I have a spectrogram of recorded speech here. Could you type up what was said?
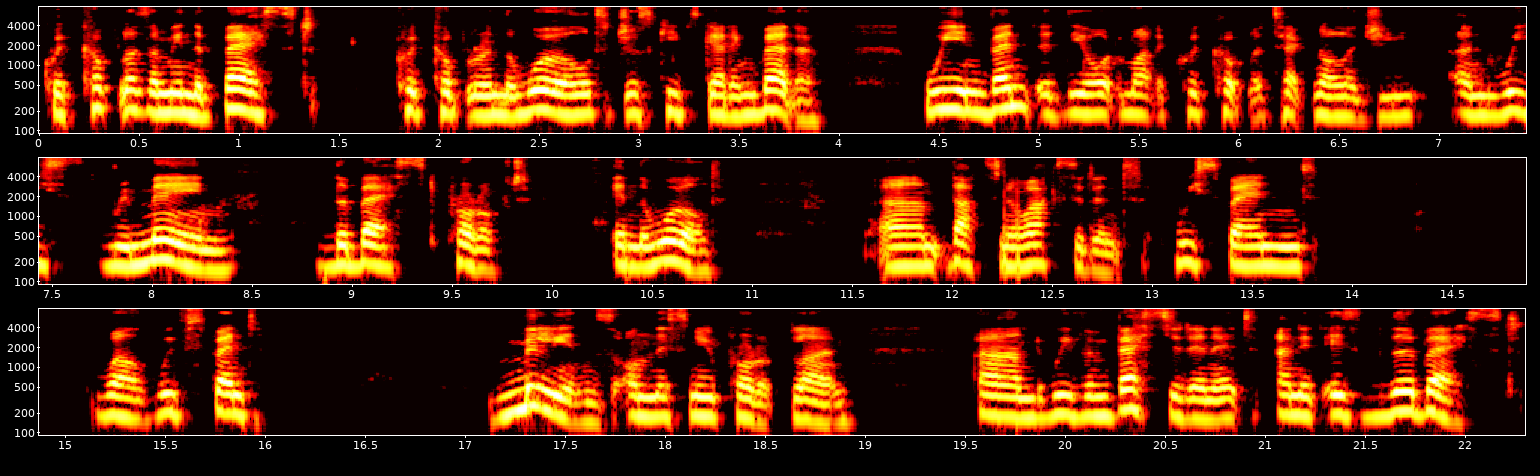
quick couplers. I mean, the best quick coupler in the world just keeps getting better. We invented the automatic quick coupler technology and we remain the best product in the world. Um, that's no accident. We spend, well, we've spent millions on this new product line and we've invested in it and it is the best.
